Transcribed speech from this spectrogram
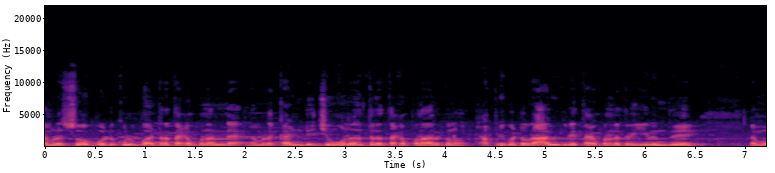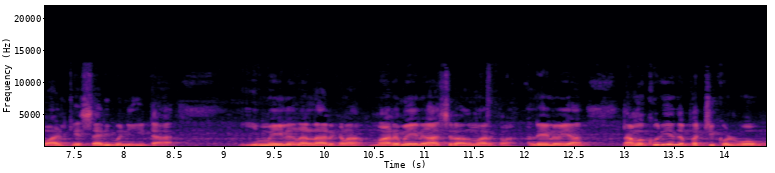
நம்மளை சோப் போட்டு குளிப்பாட்டுற தகப்பன் அல்ல நம்மளை கண்டித்து உணர்த்துகிற தகப்பனாக இருக்கணும். அப்படிப்பட்ட ஒரு ஆவிக்குரிய தகப்பனிடத்தில் இருந்து நம்ம வாழ்க்கையை சரி பண்ணிக்கிட்டா இம்மையிலும் நல்லா இருக்கலாம் மறுமையிலும் ஆசீர்வாதமாக இருக்கலாம். அல்லையிலுயா நமக்குரியதை பற்றி கொள்வோம்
